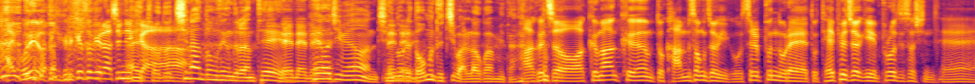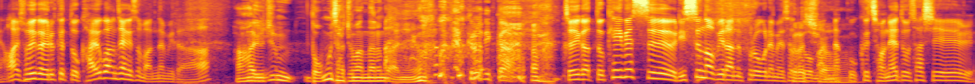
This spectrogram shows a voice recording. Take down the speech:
아니 본인 어떻게 그렇게 소개를 하십니까? 아니, 저도 친한 동생들한테 네네네. 헤어지면 제 노래 네네. 너무 듣지 말라고 합니다. 아, 그렇죠. 그만큼 또 감성적이고 슬픈 노래 또 대표적인 프로듀서신데. 아, 저희가 이렇게 또 가요광장에서 만납니다. 아, 요즘 너무 자주 만나는 거 아니에요? 그러니까 저희가 또 KBS 리스너비라는 프로그램에서도 그렇죠. 만났고 그 전에도 사실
